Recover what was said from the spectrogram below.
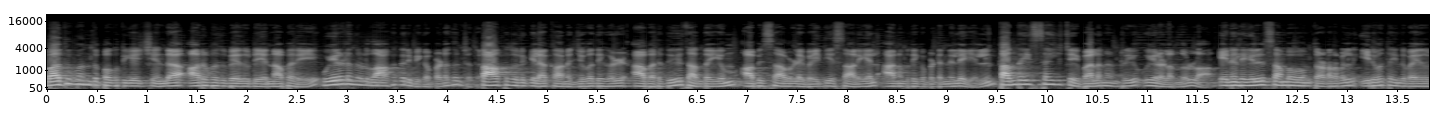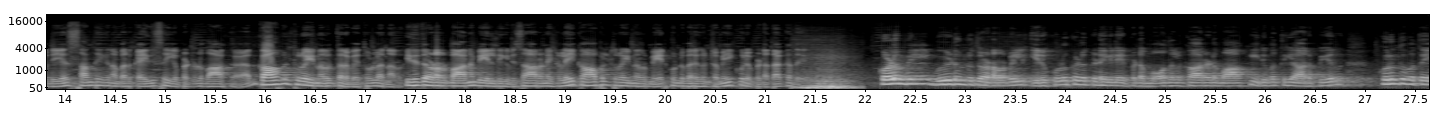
பதுவந்து பகுதியைச் சேர்ந்த அறுபது வயதுடைய நபரே உயிரிழந்துள்ளதாக தெரிவிக்கப்படுகின்றது. தாக்குதலுக்கு இலக்கான யுவதிகள் அவரது தந்தையும் அபிசாவளை வைத்தியசாலையில் அனுமதிக்கப்பட்ட நிலையில் தந்தை சிகிச்சை பலனின்றி உயிரிழந்துள்ளார். இந்நிலையில் சம்பவம் தொடர்பில் இருபத்தைந்து வயதுடைய சந்தேக நபர் கைது செய்யப்பட்டுள்ளதாக காவல்துறையினர் தெரிவித்துள்ளனர். இது தொடர்பான மேலதிக விசாரணைகளை காவல்துறையினர் மேற்கொண்டு வருகின்றமை குறிப்பிடத்தக்கது. கொழும்பில் வீடொன்று தொடர்பில் இரு குழுக்களுக்கு இடையில் ஏற்பட்ட மோதல் காரணமாக இருபத்தி ஆறு பேர் குருந்துவத்தை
